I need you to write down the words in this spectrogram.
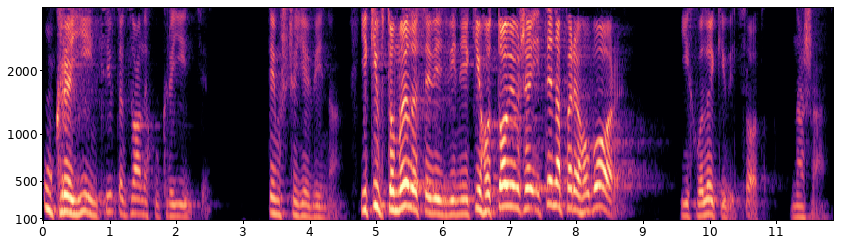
українців, так званих українців, тим, що є війна, які втомилися від війни, які готові вже йти на переговори. Їх великий відсоток, на жаль.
